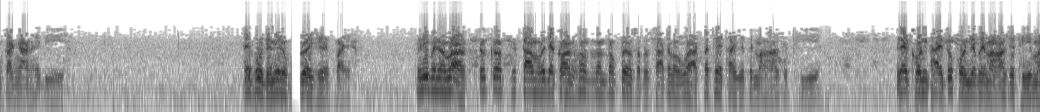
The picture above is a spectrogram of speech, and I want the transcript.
ำการงานให้ดี ให้พูดอย่างนี้ก็เรื่อยเฉยไปทีนี้เป็นว่าก็ก็ตามพยากรณ์ของท่านต้องเติมสรรพศาสตร์ท่านบอกว่าประเทศไทยจะเป็นมหาเศรษฐี และคนไทยทุกคนจะเป็นมหาเศรษฐีไหม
